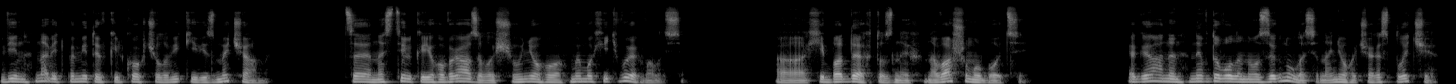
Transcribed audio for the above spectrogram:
Він навіть помітив кількох чоловіків із мечами. Це настільки його вразило, що у нього мимохідь вирвалося. А хіба дехто з них на вашому боці? Егеанен невдоволено озирнулася на нього через плече,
